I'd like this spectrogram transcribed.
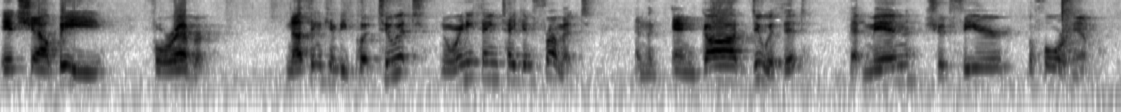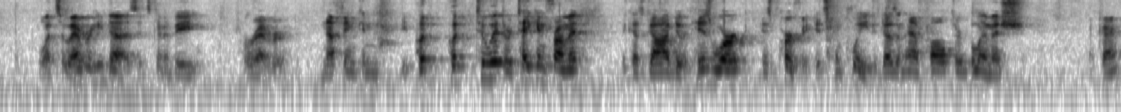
it shall be forever. Nothing can be put to it, nor anything taken from it. And, the, and God doeth it, that men should fear before him. Whatsoever he does, it's going to be forever. Nothing can be put, put to it or taken from it because God doeth. His work is perfect, it's complete, it doesn't have fault or blemish. Okay?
